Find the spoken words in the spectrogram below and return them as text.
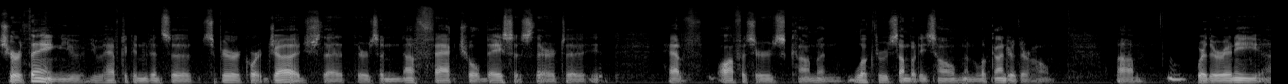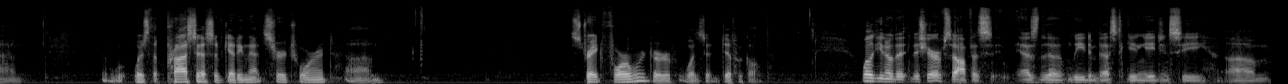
sure thing. You you have to convince a superior court judge that there's enough factual basis there to have officers come and look through somebody's home and look under their home. Um, were there any? Uh, was the process of getting that search warrant um, straightforward, or was it difficult? Well, you know, the, the sheriff's office, as the lead investigating agency, um,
